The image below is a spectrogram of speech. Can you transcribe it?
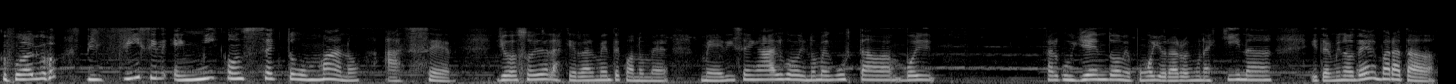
como, algo difícil en mi concepto humano hacer. Yo soy de las que realmente cuando me, me dicen algo y no me gusta, voy huyendo, me pongo a llorar en una esquina y termino desbaratada.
